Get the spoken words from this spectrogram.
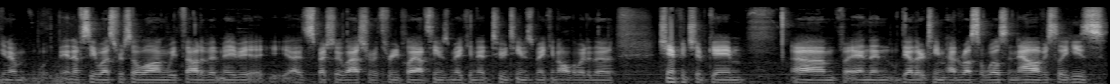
you know, NFC West for so long, we thought of it maybe, especially last year with three playoff teams making it, two teams making all the way to the championship game, um, and then the other team had Russell Wilson. Now, obviously, he's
